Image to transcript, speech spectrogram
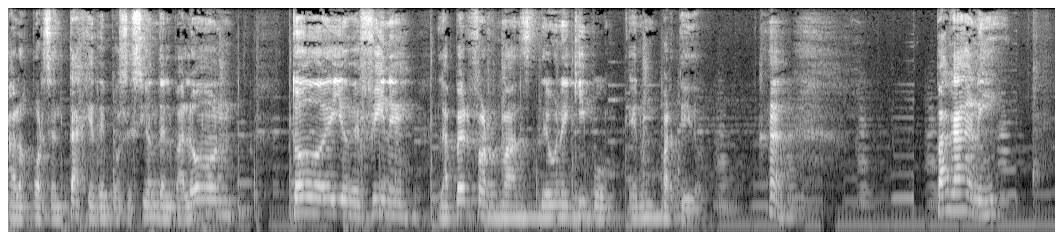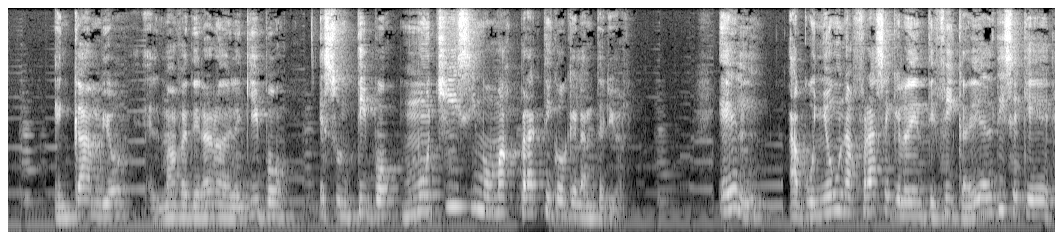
a los porcentajes de posesión del balón. Todo ello define la performance de un equipo en un partido. Pagani, en cambio, el más veterano del equipo, es un tipo muchísimo más práctico que el anterior. Él acuñó una frase que lo identifica y él dice que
